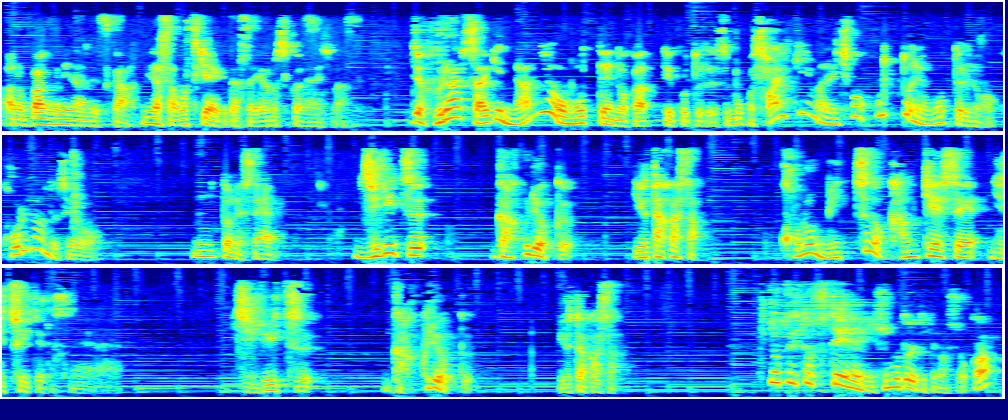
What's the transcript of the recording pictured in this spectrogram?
あの番組なんですが、皆さんお付き合いください。よろしくお願いします。じゃあ、フラッシュ最近何を思ってんのかっていうことです。僕最近はね、一番ホットに思ってるのがこれなんですよ。うんとですね、自立、学力、豊かさ。この3つの関係性についてですね、自立、学力、豊かさ。一つ一つ丁寧に紐解いていきましょうか。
